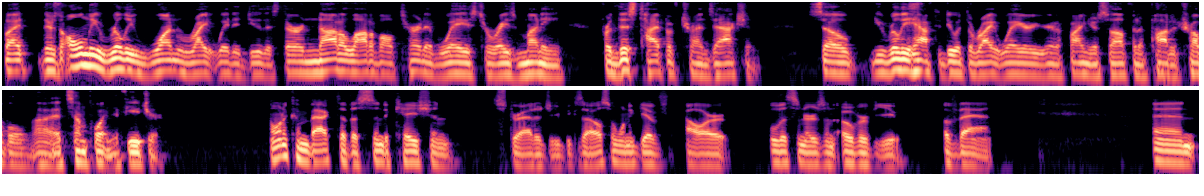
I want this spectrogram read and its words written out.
but there's only really one right way to do this. There are not a lot of alternative ways to raise money for this type of transaction. So you really have to do it the right way, or you're going to find yourself in a pot of trouble uh, at some point in the future. I want to come back to the syndication strategy because I also want to give our listeners an overview of that. And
